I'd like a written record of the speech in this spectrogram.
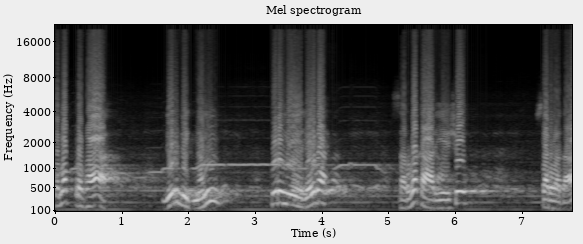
సమప్రభ నిర్విఘ్నం కురుమే దేవ సర్వకార్యేషు సర్వదా.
